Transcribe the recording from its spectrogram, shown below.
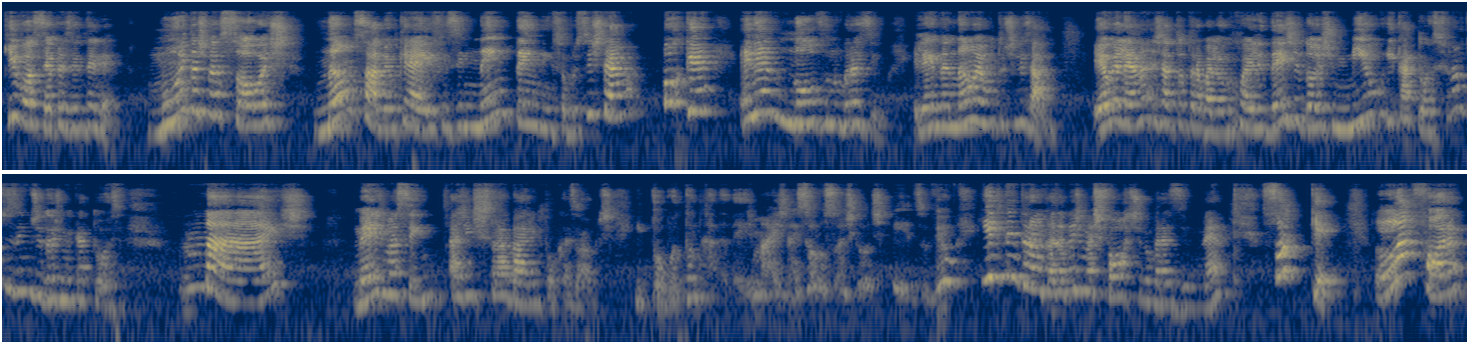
que você precisa entender. Muitas pessoas não sabem o que é EIFES e nem entendem sobre o sistema porque ele é novo no Brasil. Ele ainda não é muito utilizado. Eu, Helena, já estou trabalhando com ele desde 2014, finalzinho de 2014. Mas mesmo assim, a gente trabalha em poucas obras. E tô botando cada vez mais nas soluções que eu utilizo, viu? E ele tá entrando cada vez mais forte no Brasil, né? Só que lá fora,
